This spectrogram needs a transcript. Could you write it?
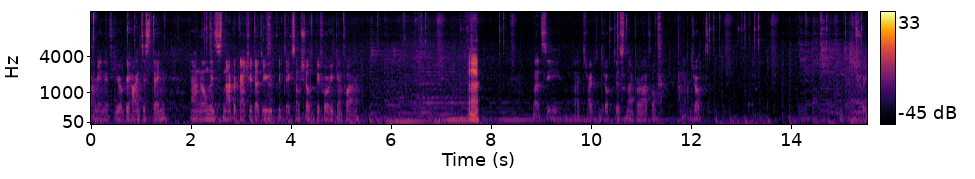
I mean, if you're behind this thing and only the sniper can shoot at you, you could take some shots before he can fire. Hmm. Let's see. I tried to drop the sniper rifle. Yeah, dropped. That tree.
